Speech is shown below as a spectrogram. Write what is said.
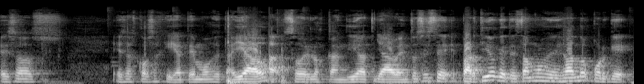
esas, esas cosas que ya te hemos detallado sobre los candidatos. Ya, entonces el partido que te estamos dejando porque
